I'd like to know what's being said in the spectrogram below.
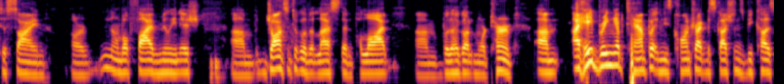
to sign, or you know about five million ish. Um, Johnson took a little bit less than Palat, um, but they got more term. Um, I hate bringing up Tampa in these contract discussions because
